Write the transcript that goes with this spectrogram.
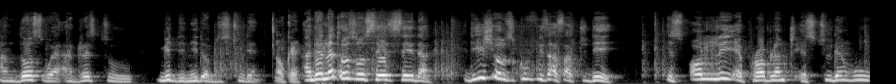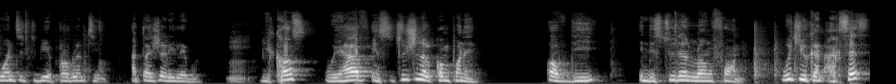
and those were addressed to meet the need of the student. Okay. And then let us also say, say that the issue of school fees as of today is only a problem to a student who wanted to be a problem to at tertiary level. Mm. Because we have institutional component of the in the student loan fund, which you can access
